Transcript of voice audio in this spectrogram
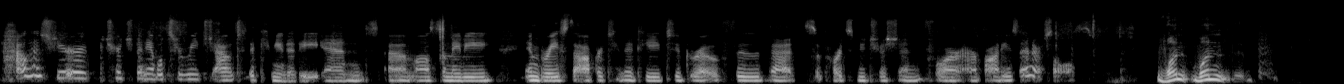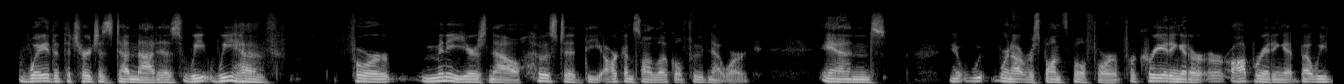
How has your church been able to reach out to the community and um, also maybe embrace the opportunity to grow food that supports nutrition for our bodies and our souls? One one way that the church has done that is we we have for many years now hosted the Arkansas Local Food Network, and you know, we, we're not responsible for for creating it or, or operating it, but we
